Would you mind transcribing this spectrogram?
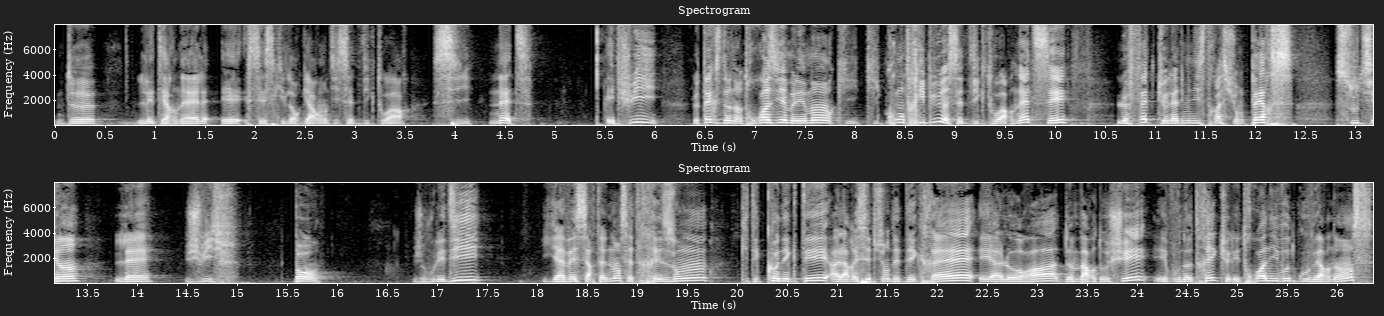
de l'Éternel, et c'est ce qui leur garantit cette victoire si nette. Et puis, le texte donne un troisième élément qui, contribue à cette victoire nette, c'est le fait que l'administration perse soutient les Juifs. Bon, je vous l'ai dit, il y avait certainement cette raison qui était connectée à la réception des décrets et à l'aura de Mardoché, et vous noterez que les trois niveaux de gouvernance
